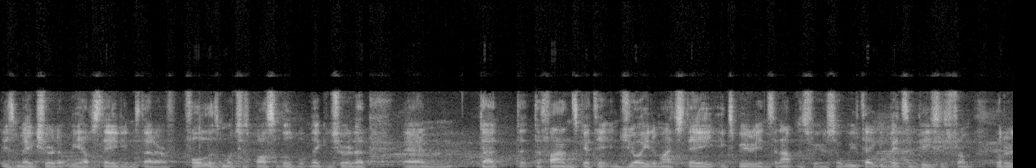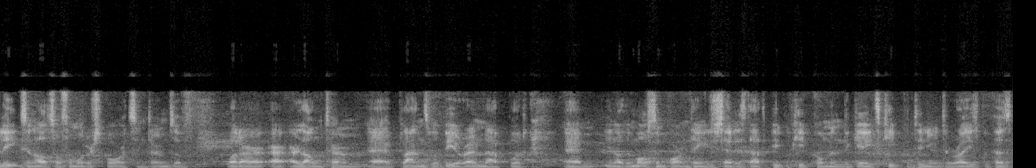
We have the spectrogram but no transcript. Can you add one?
is make sure that we have stadiums that are full as much as possible, but making sure that um, that, that the fans get to enjoy the match day experience and atmosphere. So we've taken bits and pieces from other leagues and also from other sports in terms of what our, our, our long term uh, plans will be around that. But um, you know, the most important thing you said is that people keep coming, the gates keep continuing to rise because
